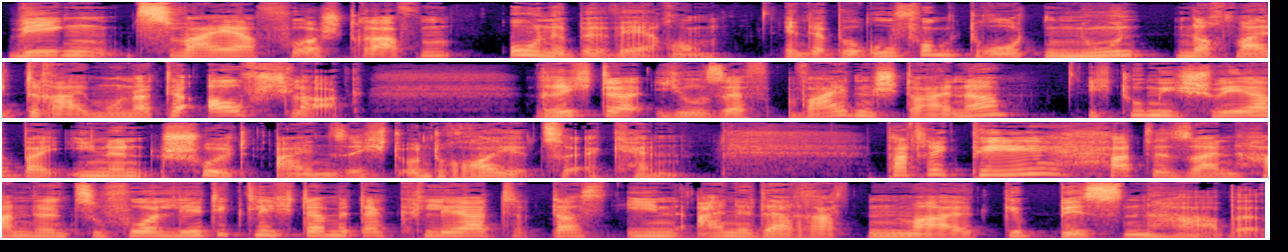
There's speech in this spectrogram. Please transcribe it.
Wegen zweier Vorstrafen ohne Bewährung. In der Berufung drohten nun nochmal drei Monate Aufschlag. Richter Josef Weidensteiner, ich tue mich schwer, bei Ihnen Schuldeinsicht und Reue zu erkennen. Patrick P. hatte sein Handeln zuvor lediglich damit erklärt, dass ihn eine der Ratten mal gebissen habe.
